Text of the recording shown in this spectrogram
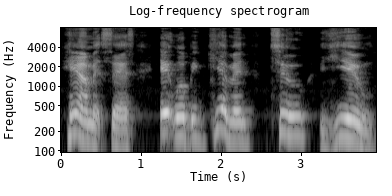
him, it says, it will be given to you.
